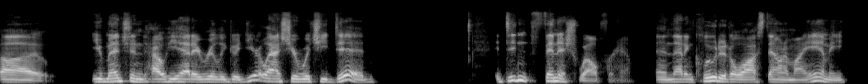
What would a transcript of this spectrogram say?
uh, you mentioned how he had a really good year last year, which he did it didn't finish well for him. And that included a loss down in Miami.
